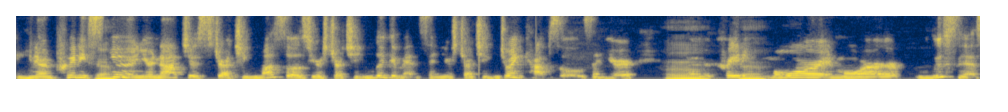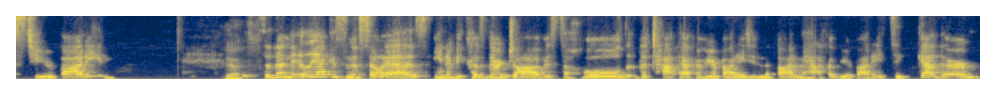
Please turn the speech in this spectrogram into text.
you know and pretty soon yeah. you're not just stretching muscles you're stretching ligaments and you're stretching joint capsules and you're, uh, you're creating yeah. more and more looseness to your body Yes. So then the iliacus and the psoas, you know, because their job is to hold the top half of your body and the bottom half of your body together,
